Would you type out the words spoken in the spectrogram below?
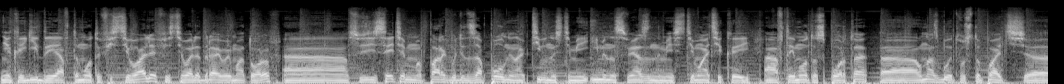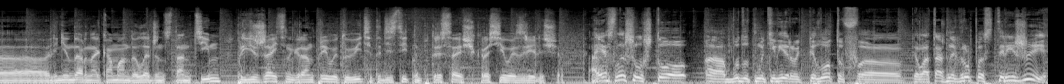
некой гидой автомотофестиваля, фестиваля драйва и моторов. А, в связи с этим парк будет заполнен активностями, именно связанными с тематикой авто и мотоспорта. А, у нас будет выступать э, легендарная команда Legend Stunt Team. Приезжайте на Гран-при, вы это увидите. Это действительно потрясающе красивое зрелище. А я слышал, что э, будут мотивировать пилотов э, пилотажной группы «Стрижи».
